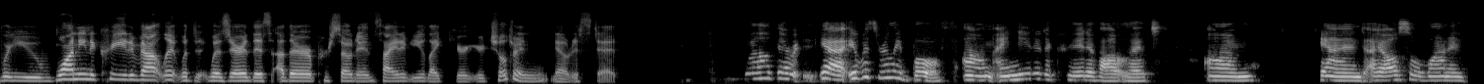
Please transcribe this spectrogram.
were you wanting a creative outlet? Was, was there this other persona inside of you like your your children noticed it? Well there yeah it was really both. Um, i needed a creative outlet um, and i also wanted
